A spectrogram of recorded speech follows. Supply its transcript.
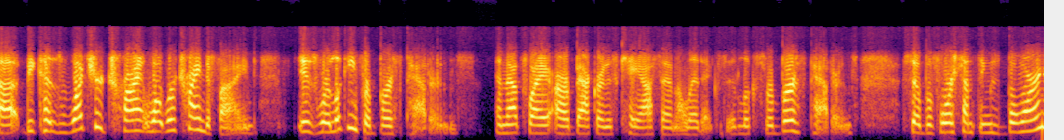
uh, because what you're trying, what we're trying to find, is we're looking for birth patterns. And that's why our background is chaos analytics. It looks for birth patterns. So before something's born,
